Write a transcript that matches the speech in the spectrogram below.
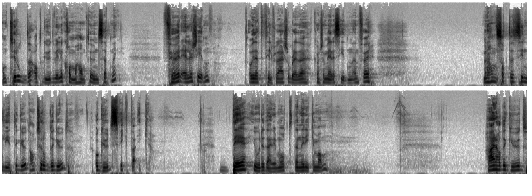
Han trodde at Gud ville komme ham til unnsetning. Før eller siden. Og i dette tilfellet her så ble det kanskje mer siden enn før. Men han satte sin lit til Gud. Han trodde Gud. Og Gud svikta ikke. Det gjorde derimot denne rike mannen. Her hadde Gud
